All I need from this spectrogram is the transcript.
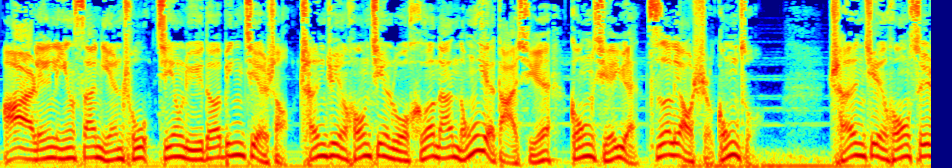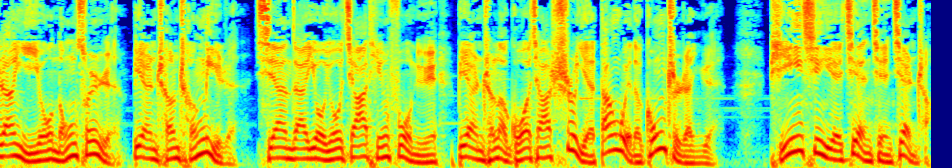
二零零三年初，经吕德斌介绍，陈俊宏进入河南农业大学工学院资料室工作。陈俊宏虽然已由农村人变成城里人，现在又由家庭妇女变成了国家事业单位的公职人员，脾气也渐渐见长。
